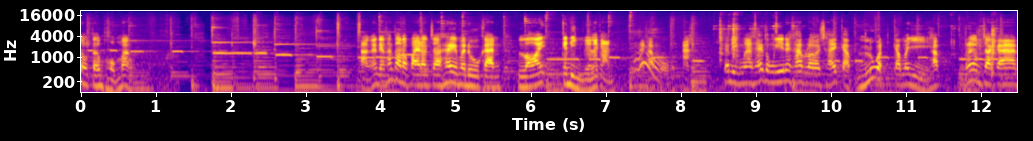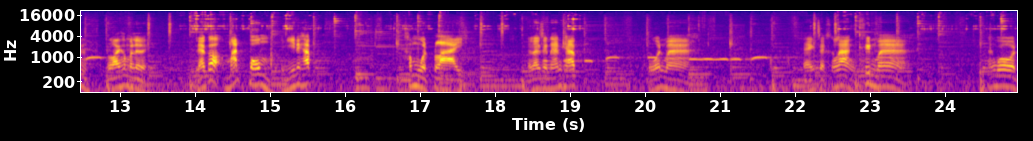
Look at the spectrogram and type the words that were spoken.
อันนี้พี่โตเติมผมบ้างอะงั้นเดี๋ยวขั้นตอนต่อไปเราจะให้มาดูการร้อยกระดิ่งเลยแล้วกันนะครับผมอะกระดิ่งมาใช้ตรงนี้นะครับ เราใช้กับลวดกำมะหยี่ครับ เริ่มจากการร้อยเข้ามาเลย แล้วก็มัดปมอย่างนี้นะครับ ขมวดปลายหลังจากนั้นครับม้วนมาแทงจากข้างล่างขึ้นมาข้างบน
